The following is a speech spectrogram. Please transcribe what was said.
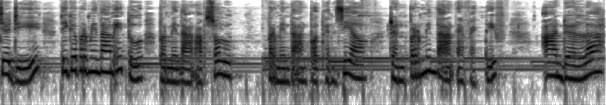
Jadi, tiga permintaan itu, permintaan absolut, permintaan potensial, dan permintaan efektif adalah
